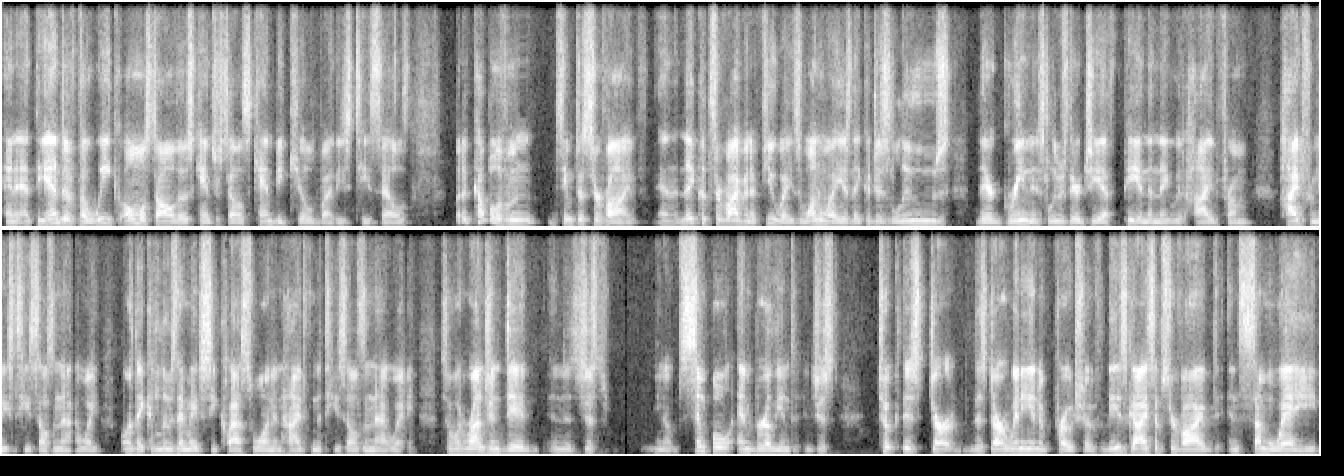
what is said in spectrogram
And at the end of a week, almost all of those cancer cells can be killed by these T cells, but a couple of them seem to survive. And they could survive in a few ways. One way is they could just lose their greenness, lose their GFP, and then they would hide from hide from these T cells in that way. Or they could lose MHC class one and hide from the T cells in that way. So what Ranjan did, and it's just you know simple and brilliant, just took this Dar- this Darwinian approach of these guys have survived in some way.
